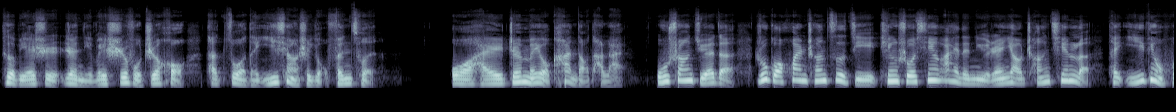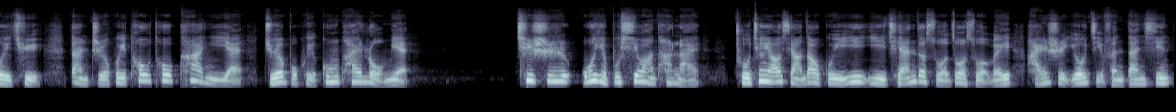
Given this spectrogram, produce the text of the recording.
特别是认你为师傅之后，他做的一向是有分寸。我还真没有看到他来。”无双觉得，如果换成自己，听说心爱的女人要成亲了，他一定会去，但只会偷偷看一眼，绝不会公开露面。其实我也不希望他来。楚清瑶想到鬼医以前的所作所为，还是有几分担心。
